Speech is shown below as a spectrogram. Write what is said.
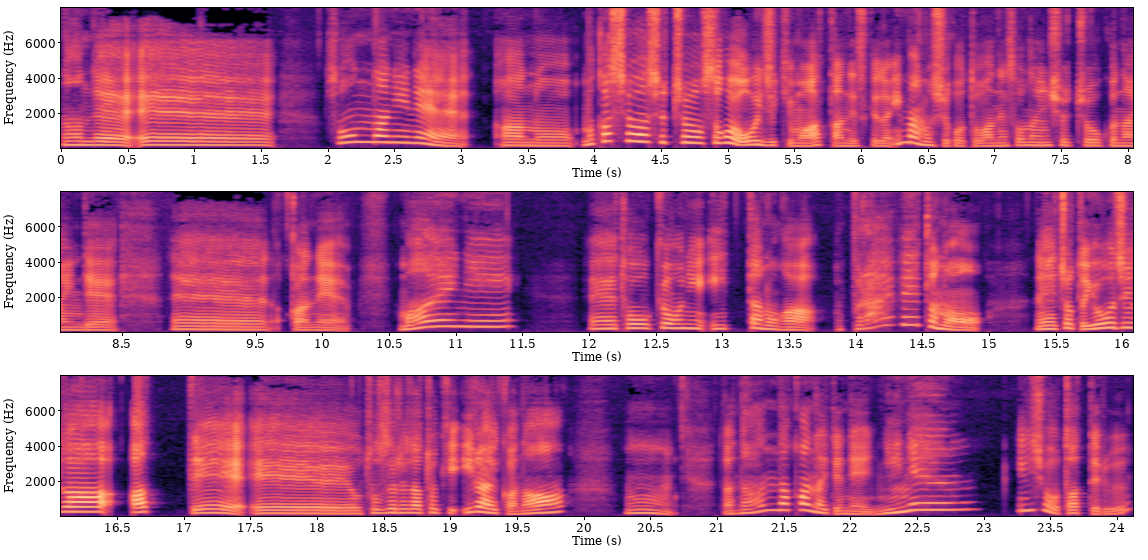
なんで、えー、そんなにね、あの、昔は出張すごい多い時期もあったんですけど、今の仕事はね、そんなに出張多くないんで、えー、だからね、前に、えー、東京に行ったのが、プライベートのね、ちょっと用事があって、えー、訪れた時以来かな。うん。だなんだかんだ言ってね、2年以上経ってる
